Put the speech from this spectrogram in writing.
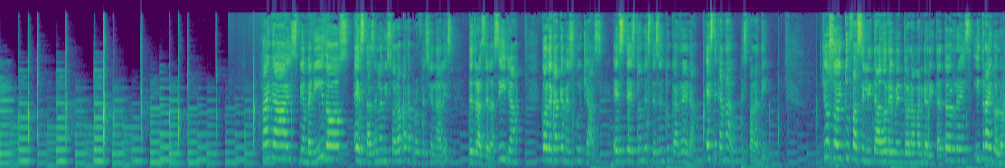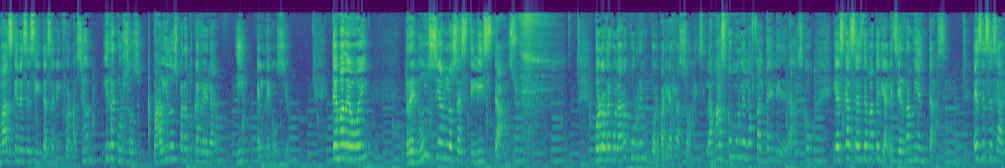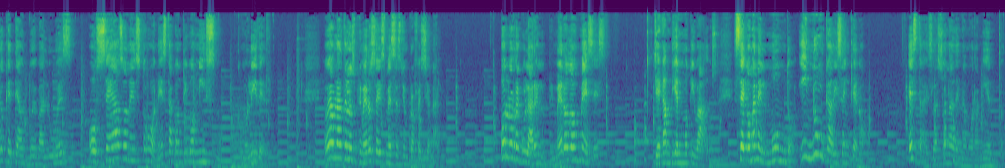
Hi guys, bienvenidos. Estás en la emisora para profesionales detrás de la silla. Colega que me escuchas, estés donde estés en tu carrera, este canal es para ti. Yo soy tu facilitadora y mentora Margarita Torres y traigo lo más que necesitas en información y recursos válidos para tu carrera y el negocio. Tema de hoy, renuncian los estilistas. Por lo regular ocurren por varias razones. La más común es la falta de liderazgo y escasez de materiales y herramientas. Es necesario que te autoevalúes o seas honesto o honesta contigo mismo como líder. Voy a hablar de los primeros seis meses de un profesional. Por lo regular, en los primeros dos meses, llegan bien motivados, se comen el mundo y nunca dicen que no. Esta es la zona de enamoramiento.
